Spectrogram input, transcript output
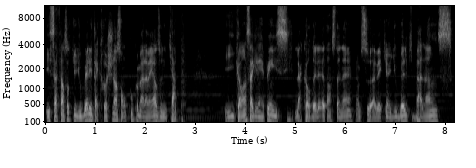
et ça fait en sorte que Youbel est accroché dans son cou comme à la manière d'une cape. Et il commence à grimper ici, la cordelette en se tenant comme ça, avec un Yubel qui balance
